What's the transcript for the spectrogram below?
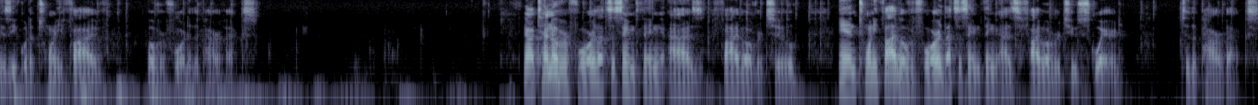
is equal to 25 over 4 to the power of x. Now 10 over 4, that's the same thing as 5 over 2. And 25 over 4, that's the same thing as 5 over 2 squared to the power of x.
